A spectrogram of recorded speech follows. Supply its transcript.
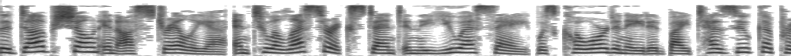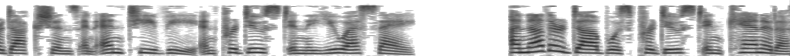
The dub shown in Australia and to a lesser extent in the USA was coordinated by Tezuka Productions and NTV and produced in the USA. Another dub was produced in Canada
